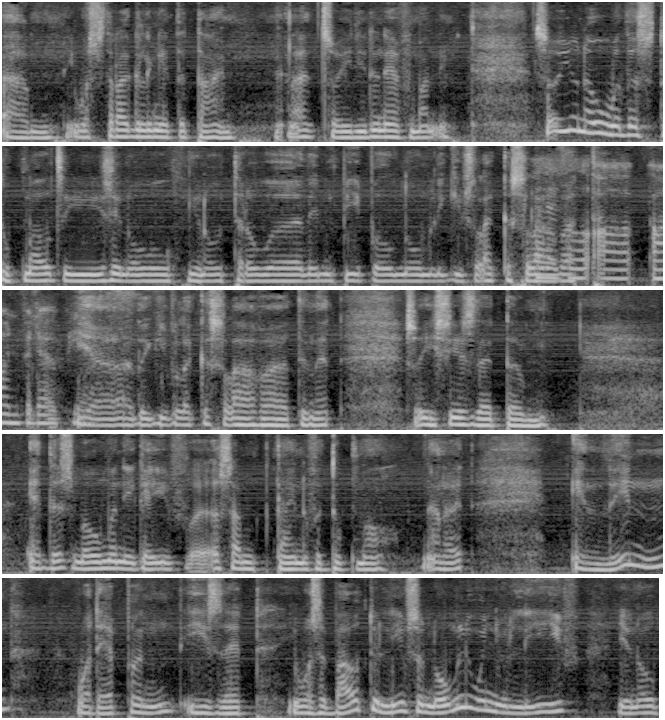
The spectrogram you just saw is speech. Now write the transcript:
Um, he was struggling at the time, right? so he didn't have money. So you know, with the stoop multis and all, you know, thrower, then people normally gives like a A slava. little uh, envelope, yes. Yeah, they give like a slava and that. So he says that um, at this moment he gave uh, some kind of a dupmal, all right? And then what happened is that he was about to leave. So normally when you leave, you know,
